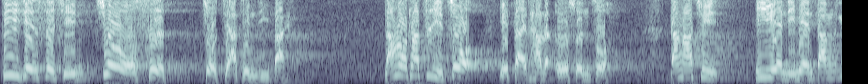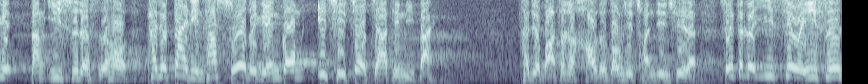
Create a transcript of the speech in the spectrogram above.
第一件事情就是做家庭礼拜，然后他自己做，也带他的儿孙做。当他去医院里面当院当医师的时候，他就带领他所有的员工一起做家庭礼拜。他就把这个好的东西传进去了，所以这个医谢伟医师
